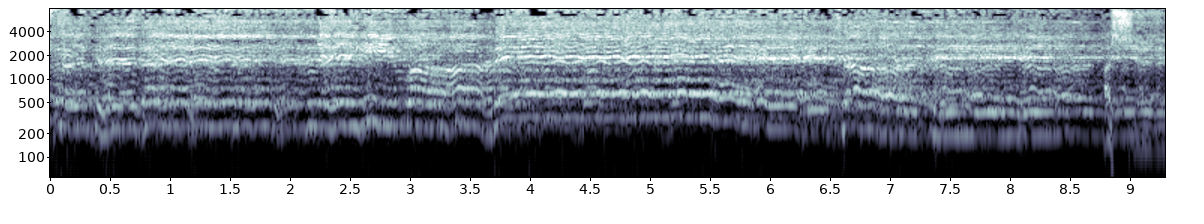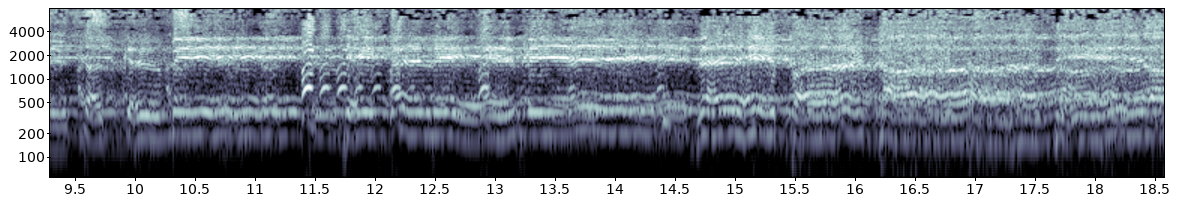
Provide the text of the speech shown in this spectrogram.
سد نہیں مارے جاتے اشر تک میں گلے میں رہ پٹا تیرا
